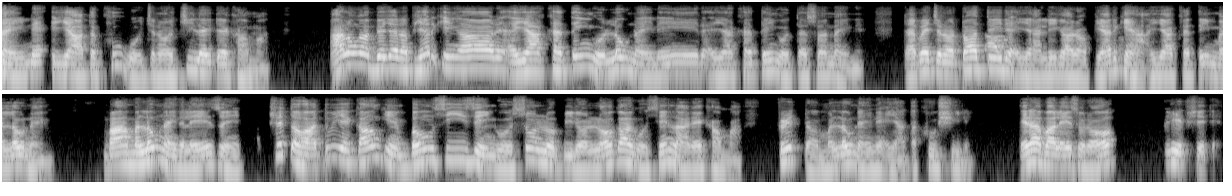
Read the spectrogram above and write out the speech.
နိုင်တဲ့အရာတစ်ခုကိုကျွန်တော်ကြည့်လိုက်တဲ့အခါမှာအားလုံးကပြောကြတာဘုရားသခင်ကတဲ့အရာခတ်သိမ်းကိုလုံနိုင်တယ်တဲ့အရာခတ်သိမ်းကိုတက်ဆွမ်းနိုင်တယ်ဒါပေမဲ့ကျွန်တော်တွားတွေ့တဲ့အရာလေးကတော့ဘုရားသခင်ဟာအရာခတ်သိမ်းမလုံနိုင်ဘူးဘာမလုံနိုင်တယ်လဲဆိုရင်ခရစ်တော်ဟာသူ့ရဲ့ကောင်းကင်ဘုံစည်းစိမ်ကိုစွန့်လွတ်ပြီးတော့လောကကိုဆင်းလာတဲ့အခါမှာခရစ်တော်မလုံနိုင်တဲ့အရာတစ်ခုရှိတယ်အဲ့ဒါဘာလဲဆိုတော့ပြည့်ဖြစ်တယ်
